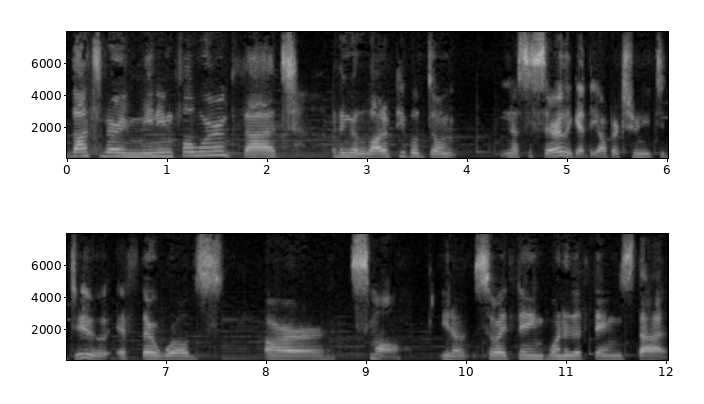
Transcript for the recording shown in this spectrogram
That's very meaningful work that I think a lot of people don't necessarily get the opportunity to do if their worlds are small you know? So i think one of the things that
